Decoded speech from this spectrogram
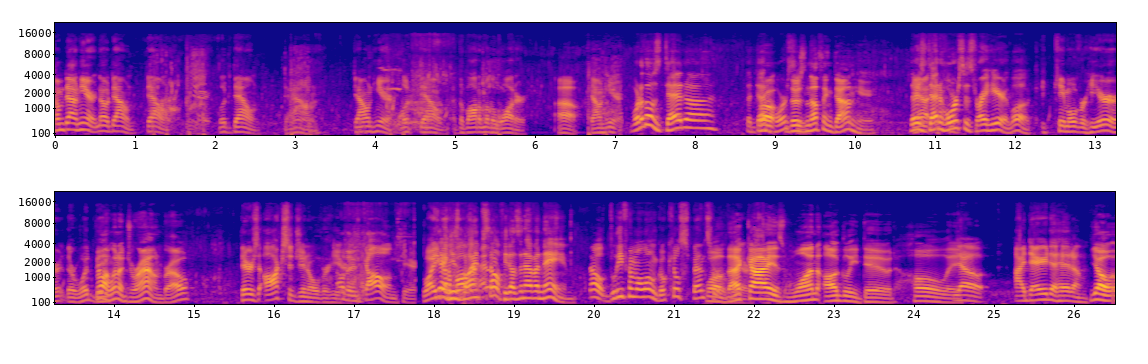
Come down here. No, down, down. Look down. Down. Down here. Look down at the bottom of the water. Oh. Down here. What are those dead, uh, the dead Bro, horses? there's nothing down here. There's Yeah, dead horses right here. Look. If you came over here, there would be. Bro, I'm gonna drown, bro. There's oxygen over here. Oh, there's golems here. Why you Yeah, gotta he's by Evan? himself. He doesn't have a name. No, leave him alone. Go kill Spencer. Whoa, over that there. guy is one ugly dude. Holy. Yo, I dare you to hit him. Yo,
